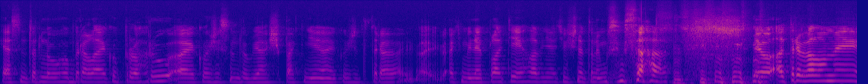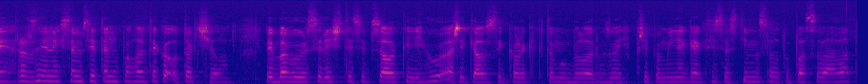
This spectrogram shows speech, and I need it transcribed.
Já jsem to dlouho brala jako prohru a jako, že jsem to udělala špatně a jako, že to teda, ať mi neplatí, hlavně, ať už na to nemusím sahat. jo, a trvalo mi hrozně, než jsem si ten pohled jako otočila. Vybavuju si, když ty si psal knihu a říkal si, kolik k tomu bylo různých připomínek, jak si se s tím musel popasovávat,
